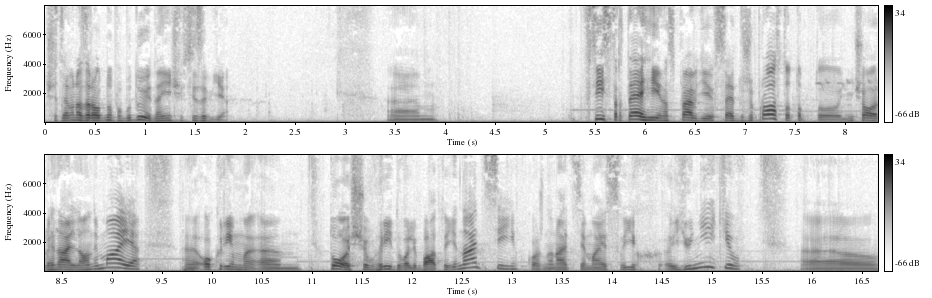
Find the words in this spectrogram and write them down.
Чи це вона зараз одну побудує, на інші всі заб'є. Ем. В цій стратегії насправді все дуже просто, тобто нічого оригінального немає. Е, окрім ем, того, що в грі доволі багато є націй, кожна нація має своїх е, юнітів. Е,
